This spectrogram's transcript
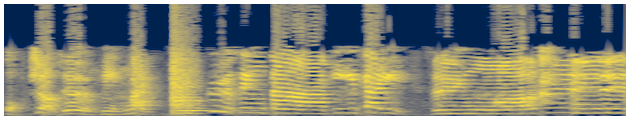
哦，小人明白，举心大吉该。随我去，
